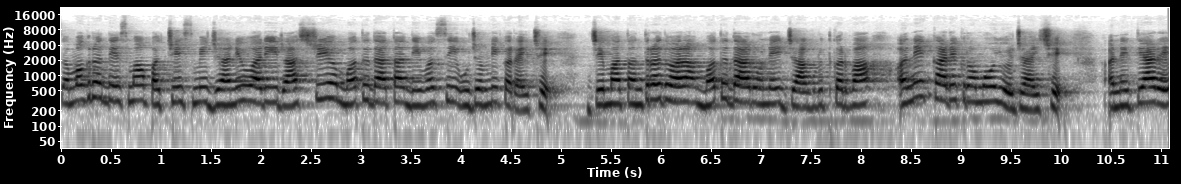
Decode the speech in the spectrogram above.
સમગ્ર દેશમાં પચીસમી જાન્યુઆરી રાષ્ટ્રીય મતદાતા દિવસની ઉજવણી કરાઈ છે, જેમાં તંત્ર દ્વારા મતદારોને જાગૃત કરવા અનેક કાર્યક્રમો યોજાય છે. અને ત્યારે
